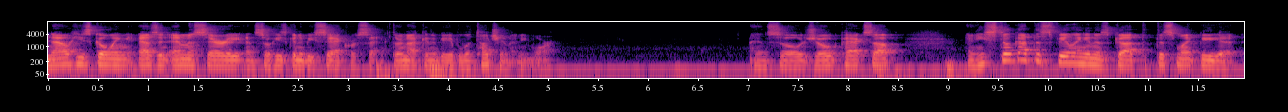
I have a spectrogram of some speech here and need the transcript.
now he's going as an emissary, and so he's going to be sacrosanct. They're not going to be able to touch him anymore. And so Jogues packs up, and he's still got this feeling in his gut that this might be it.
